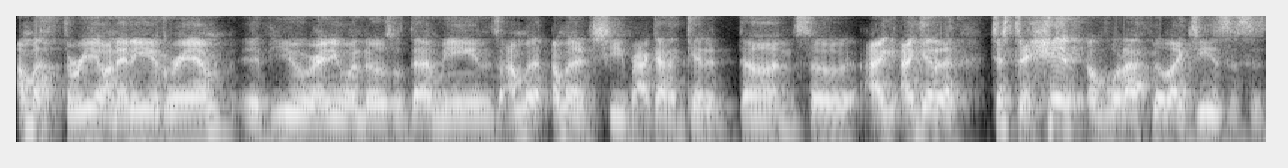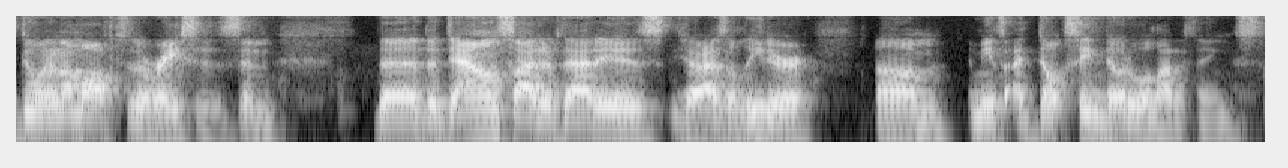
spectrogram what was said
I'm a three on Enneagram. If you or anyone knows what that means, I'm a, I'm an achiever. I got to get it done. So I, I, get a just a hint of what I feel like Jesus is doing, and I'm off to the races. And the the downside of that is, you know, as a leader, um, it means I don't say no to a lot of things.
